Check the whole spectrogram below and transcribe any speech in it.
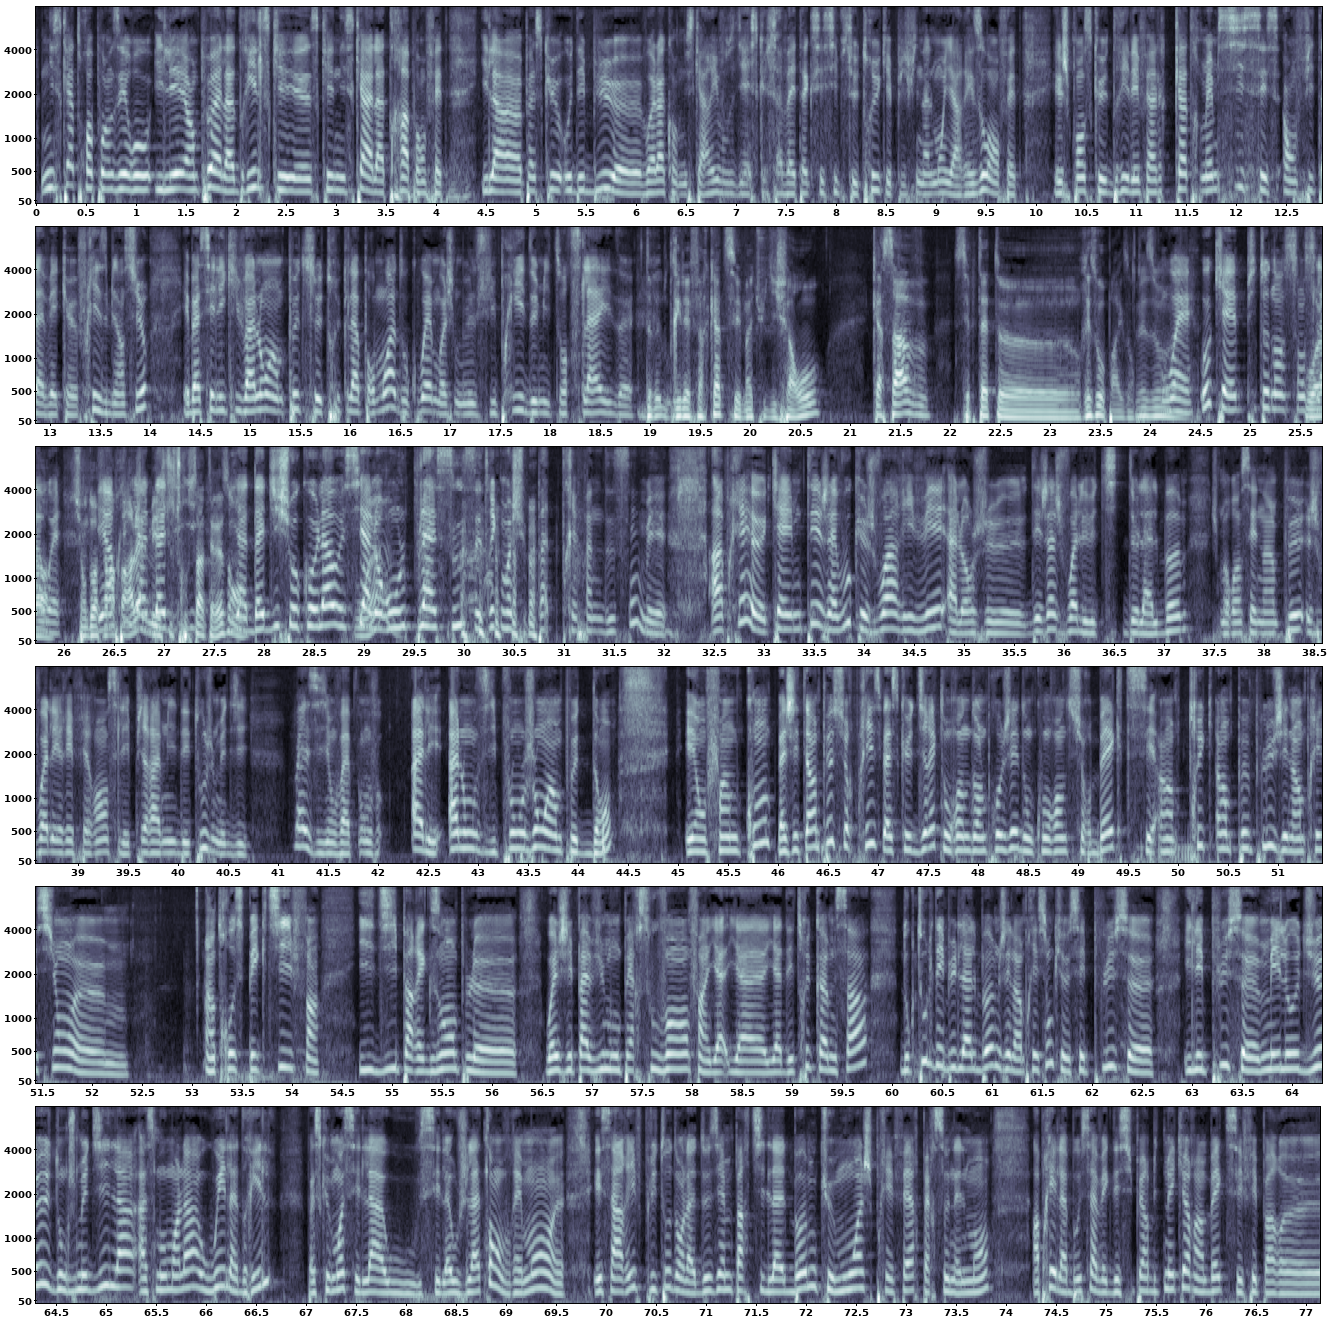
Niska 3.0, il est un peu à la drill, ce qui est, Niska à la trappe en fait. Il a parce que au début, euh, voilà, quand Niska arrive, on se dit est-ce que ça va être accessible ce truc? Et puis finalement, il y a réseau en fait. Et je pense que Drill FR4, même si c'est en fit avec euh, Freeze bien sûr, et ben c'est l'équivalent un peu de ce truc là pour moi. Donc ouais, moi je me suis pris demi-tour slide. Dr- Drill FR4, c'est Mathieu Dicharo. Kassav, c'est peut-être euh, Réseau, par exemple. Réseau. Ouais, ok, plutôt dans ce sens-là, Voilà. ouais. Si on doit Et faire un après, il y a parallèle, mais Daddy- je trouve ça intéressant. Il y a Daddy Chocolat aussi, Ouais. alors on le place où ce truc Moi, je suis pas très fan de son, mais après euh, KMT, j'avoue que je vois arriver. Alors, je déjà, je vois le titre de l'album, je me renseigne un peu, je vois les références, les pyramides et tout. Je me dis, vas-y, on va, on va- allez, allons-y, plongeons un peu dedans. Et en fin de compte, bah, j'étais un peu surprise parce que direct on rentre dans le projet, donc on rentre sur Becht. C'est un truc un peu plus, j'ai l'impression. euh, introspectif. Enfin, il dit par exemple, euh, ouais, j'ai pas vu mon père souvent. Enfin, il y a, y, a, y a des trucs comme ça. Donc tout le début de l'album, j'ai l'impression que c'est plus, euh, il est plus euh, mélodieux. Donc je me dis là, à ce moment-là, où est la drill? Parce que moi, c'est là où c'est là où je l'attends vraiment. euh, et ça arrive plutôt dans la deuxième partie de l'album que moi je préfère personnellement. Après, il a bossé avec des super beatmakers. Un bec, c'est fait par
